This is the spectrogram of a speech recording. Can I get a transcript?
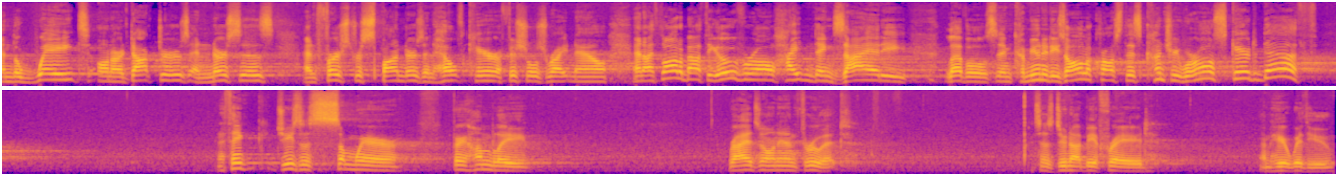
and the weight on our doctors and nurses and first responders and healthcare officials right now. And I thought about the overall heightened anxiety levels in communities all across this country. We're all scared to death. And I think Jesus, somewhere very humbly, rides on in through it. It says, Do not be afraid. I'm here with you.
